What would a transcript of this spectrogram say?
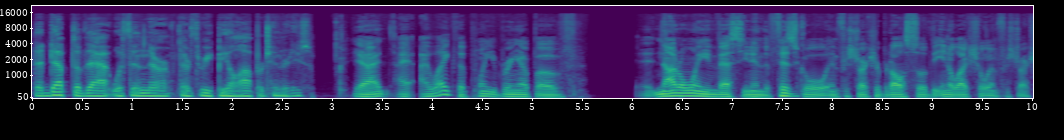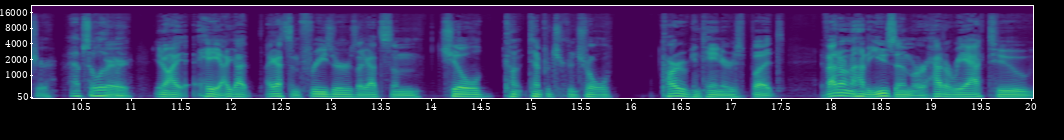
the depth of that within their, their 3PL opportunities. Yeah, I, I, I like the point you bring up of eh, not only investing in the physical infrastructure, but also the intellectual infrastructure. Absolutely. Where, you know, I, hey, I got, I got some freezers, I got some chilled temperature controlled cargo containers, but if I don't know how to use them or how to react to,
